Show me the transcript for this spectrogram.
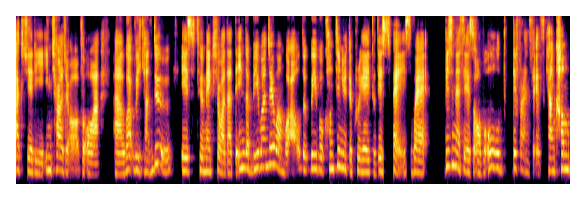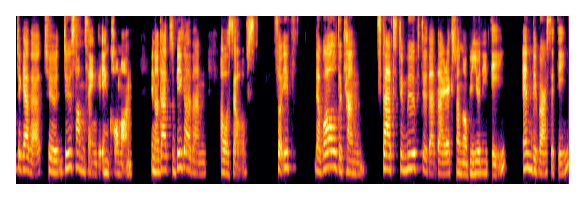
actually in charge of or uh, what we can do is to make sure that in the B1G1 world, we will continue to create this space where businesses of all differences can come together to do something in common. You know, that's bigger than ourselves. So if the world can start to move to that direction of unity and diversity,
